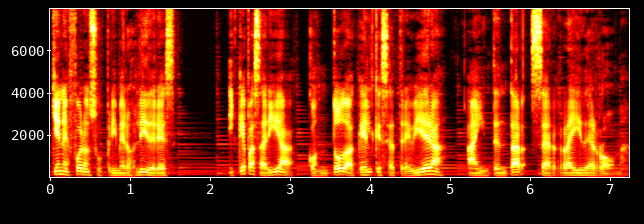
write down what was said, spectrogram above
quiénes fueron sus primeros líderes y qué pasaría con todo aquel que se atreviera a intentar ser rey de Roma.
